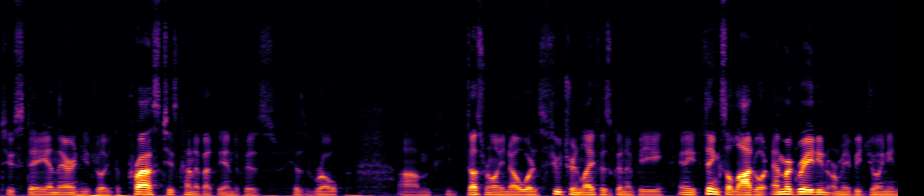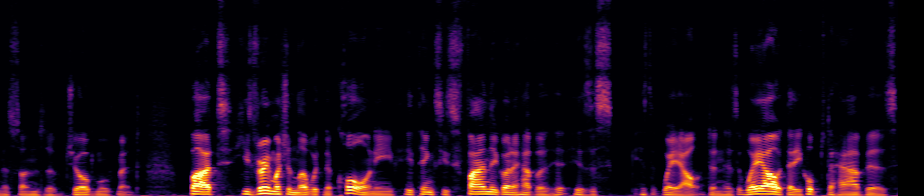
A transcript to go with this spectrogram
to stay in there, and he's really depressed. He's kind of at the end of his his rope. Um, he doesn't really know what his future in life is going to be, and he thinks a lot about emigrating or maybe joining the Sons of Job movement. But he's very much in love with Nicole, and he, he thinks he's finally going to have a, his his way out. And his way out that he hopes to have is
